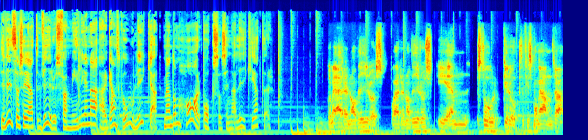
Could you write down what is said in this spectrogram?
Det visar sig att virusfamiljerna är ganska olika, men de har också sina likheter. De är RNA-virus och RNA-virus är en stor grupp. Det finns många andra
